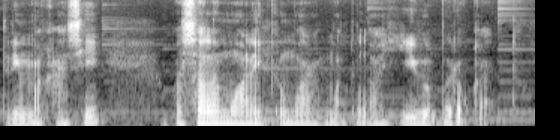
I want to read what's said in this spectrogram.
Terima kasih. Wassalamualaikum warahmatullahi wabarakatuh.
